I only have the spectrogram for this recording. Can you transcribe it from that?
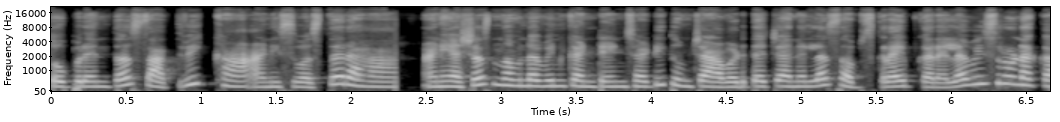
तोपर्यंत सात्विक खा आणि स्वस्त राहा. आणि अशाच नवनवीन कंटेंटसाठी तुमच्या आवडत्या चॅनलला सबस्क्राईब करायला विसरू नका.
